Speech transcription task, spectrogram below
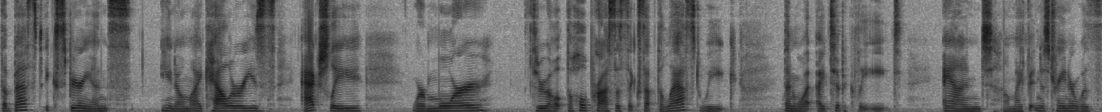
the best experience you know, my calories actually were more throughout the whole process except the last week than what I typically eat. And uh, my fitness trainer was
